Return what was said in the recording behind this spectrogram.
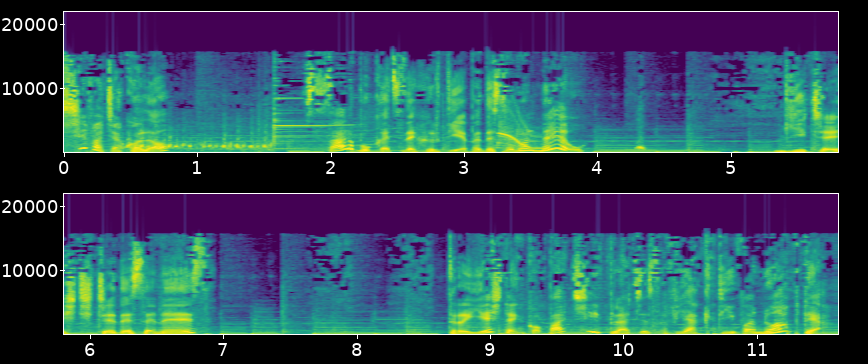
Ce faci acolo? Sar bucăți de hârtie pe desenul meu Ghicești ce desenez? Trăiește în copaci și îi place să fie activă noaptea.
